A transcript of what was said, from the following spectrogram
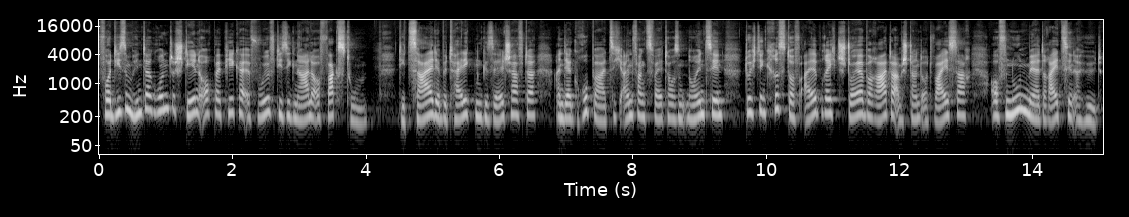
Vor diesem Hintergrund stehen auch bei PKF Wulf die Signale auf Wachstum. Die Zahl der beteiligten Gesellschafter an der Gruppe hat sich Anfang 2019 durch den Christoph Albrecht, Steuerberater am Standort Weissach, auf nunmehr 13 erhöht.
